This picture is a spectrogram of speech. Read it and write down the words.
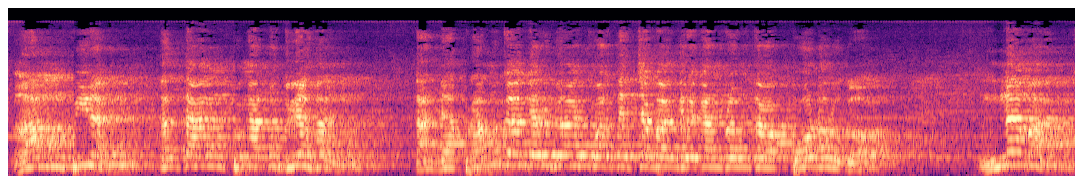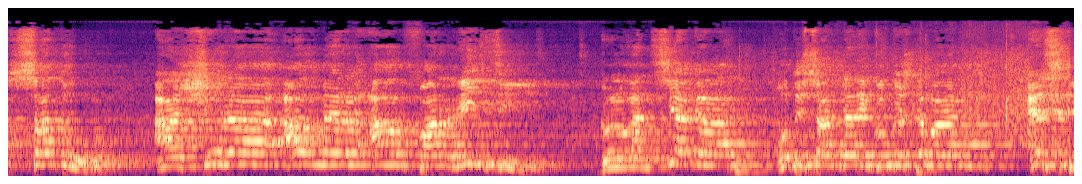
Lampiran tentang penganugerahan tanda Pramuka Garuda Kuartir Cabang Gerakan Pramuka Ponorogo. Nama satu Ashura Almer Al-Farizi. Golongan siaga utusan dari gugus depan SD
